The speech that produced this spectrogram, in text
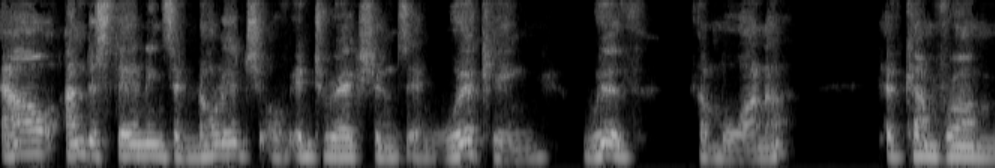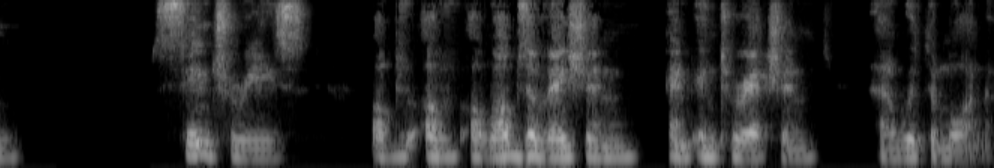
our understandings and knowledge of interactions and working with the moana have come from centuries of, of, of observation and interaction with the moana.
